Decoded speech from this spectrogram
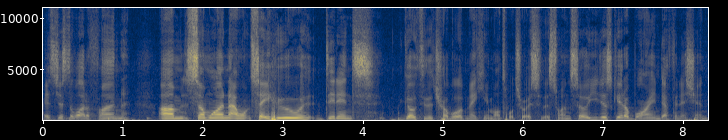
it's just a lot of fun. Um, someone I won't say who didn't go through the trouble of making a multiple choice for this one, so you just get a boring definition.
